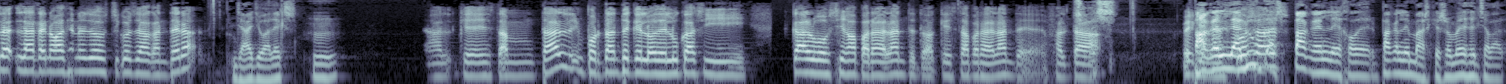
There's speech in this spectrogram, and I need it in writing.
la- las renovaciones de los chicos de la cantera, Ya, yo, Alex. Mm. al- que están tal, importante que lo de Lucas y Calvo siga para adelante, que está para adelante, falta Páganle a. Lucas, páganle, joder. Páganle más, que eso merece el chaval.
